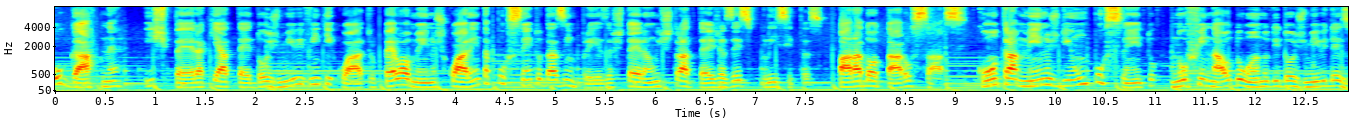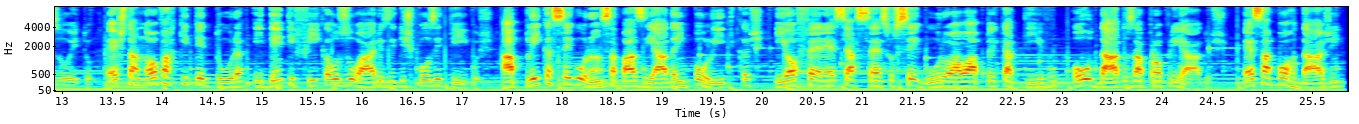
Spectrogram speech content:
O Gartner espera que até 2024, pelo menos 40% das empresas terão estratégias explícitas para adotar o SaaS, contra menos de 1% no final do ano de 2018. Esta nova arquitetura identifica usuários e dispositivos, aplica segurança baseada em políticas e oferece acesso seguro ao aplicativo ou dados apropriados. Essa abordagem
